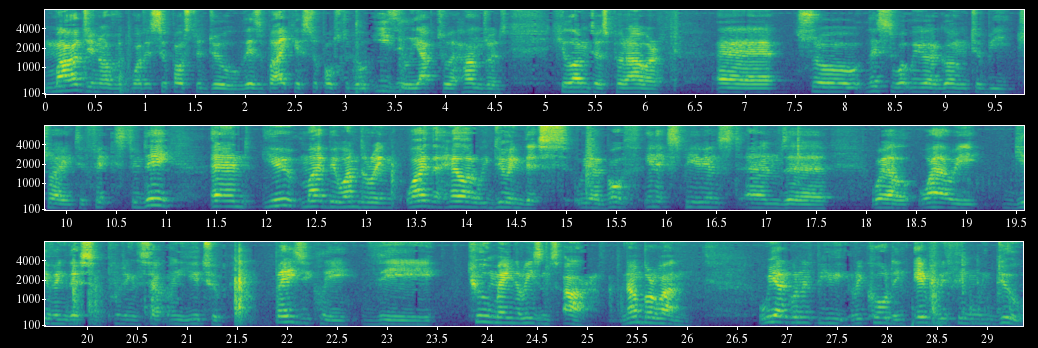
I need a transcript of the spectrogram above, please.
margin of what it's supposed to do. This bike is supposed to go easily up to 100 kilometers per hour. Uh, so this is what we are going to be trying to fix today. And you might be wondering why the hell are we doing this? We are both inexperienced and uh, well, why are we giving this and putting this out on YouTube? Basically, the two main reasons are, number one, we are going to be recording everything we do.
